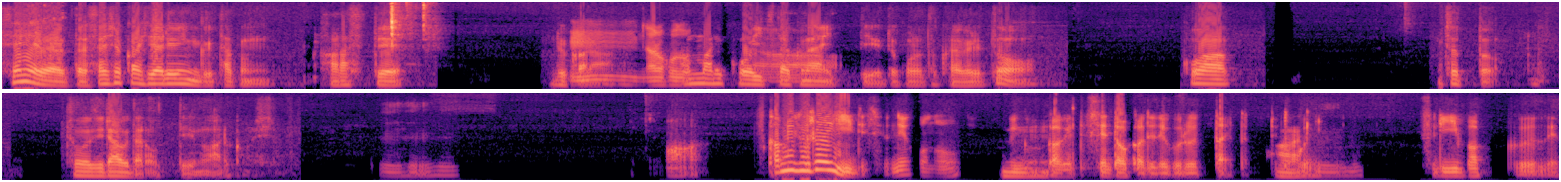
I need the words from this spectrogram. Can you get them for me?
セネガだったら最初から左ウィング多分張らせてるから、うんなるほどあん。まりこう行きたくないっていうところと比べると、ここはちょっと長じらうだろうっていうのはあるかもしれない。うんかみづらいですよね、このウィンうんグ上げてセンターバックが出てくるタイプって、はい特にうん3バックで、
